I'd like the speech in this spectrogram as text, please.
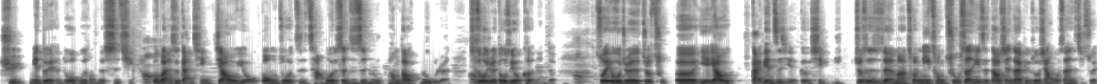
去面对很多不同的事情。嗯不管是感情、交友、工作、职场，或者甚至是路碰到路人，其实我觉得都是有可能的。嗯所以我觉得就出呃也要改变自己的个性，就是人嘛，从你从出生一直到现在，比如说像我三十几岁，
